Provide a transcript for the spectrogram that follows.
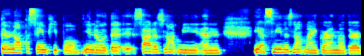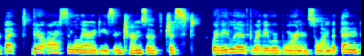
they're not the same people you know the sara's not me and yasmin is not my grandmother but there are similarities in terms of just where they lived, where they were born, and so on. But then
